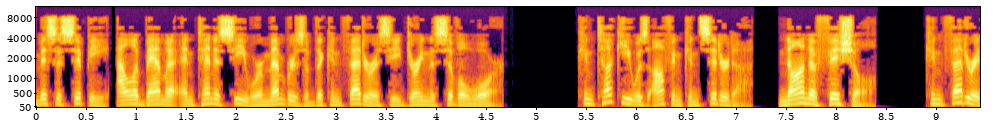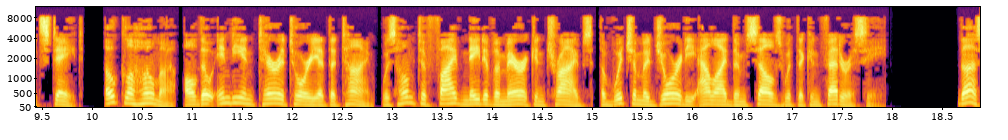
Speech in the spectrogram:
Mississippi, Alabama and Tennessee were members of the Confederacy during the Civil War. Kentucky was often considered a non-official Confederate state. Oklahoma, although Indian Territory at the time, was home to five Native American tribes, of which a majority allied themselves with the Confederacy. Thus,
